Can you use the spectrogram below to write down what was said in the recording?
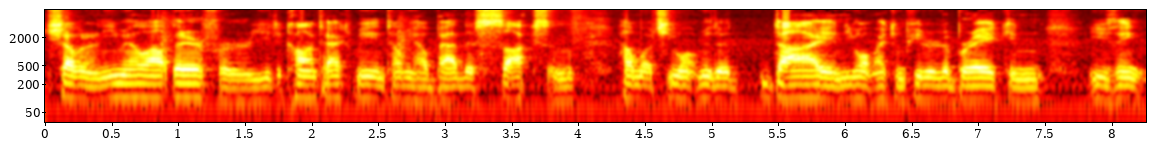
shoving an email out there for you to contact me and tell me how bad this sucks and how much you want me to die and you want my computer to break and you think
